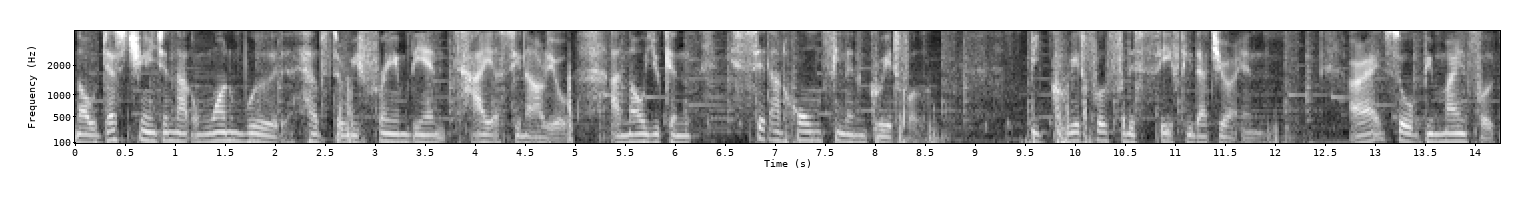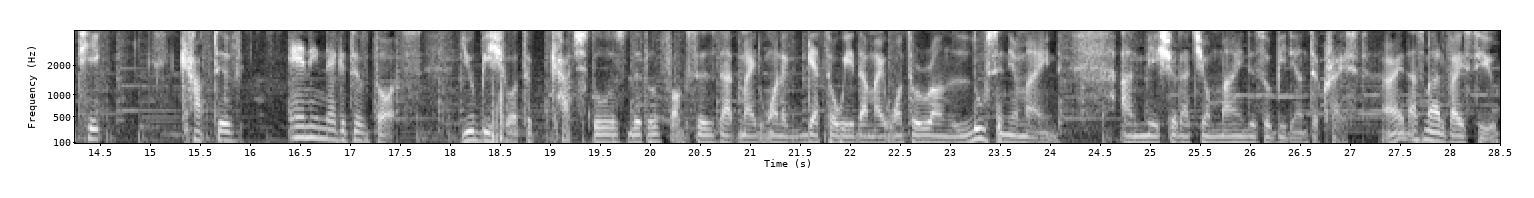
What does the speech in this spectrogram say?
Now, just changing that one word helps to reframe the entire scenario, and now you can sit at home feeling grateful. Be grateful for the safety that you're in. All right, so be mindful. Take captive any negative thoughts. You be sure to catch those little foxes that might want to get away, that might want to run loose in your mind, and make sure that your mind is obedient to Christ. All right, that's my advice to you.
